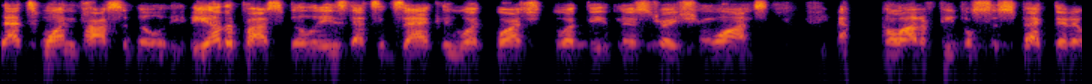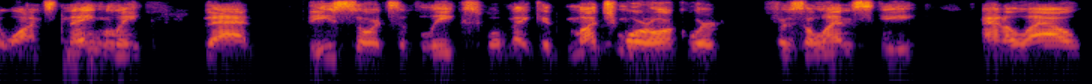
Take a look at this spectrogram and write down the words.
That's one possibility. The other possibility is that's exactly what what the administration wants, and a lot of people suspect that it wants, namely that these sorts of leaks will make it much more awkward for Zelensky and allow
